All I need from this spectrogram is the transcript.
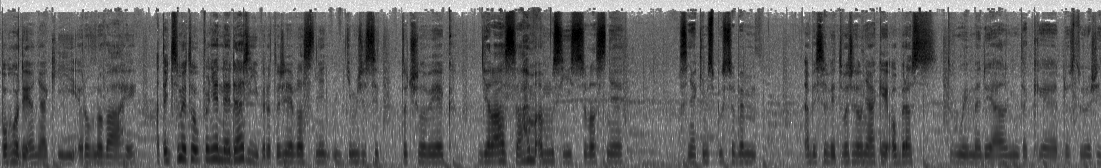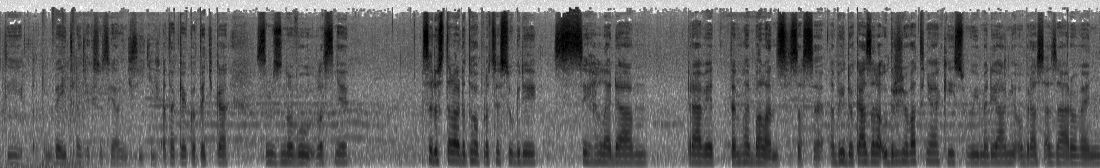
pohody a nějaký rovnováhy. A teď se mi to úplně nedaří, protože vlastně tím, že si to člověk dělá sám a musí se vlastně s nějakým způsobem aby se vytvořil nějaký obraz tvůj mediální, tak je dost důležitý být na těch sociálních sítích. A tak jako teďka jsem znovu vlastně se dostala do toho procesu, kdy si hledám právě tenhle balans zase, abych dokázala udržovat nějaký svůj mediální obraz a zároveň uh,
